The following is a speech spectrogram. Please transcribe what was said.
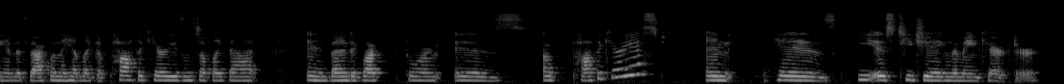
and it's back when they had like apothecaries and stuff like that. And Benedict Blackthorn is apothecarist, and his he is teaching the main character.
